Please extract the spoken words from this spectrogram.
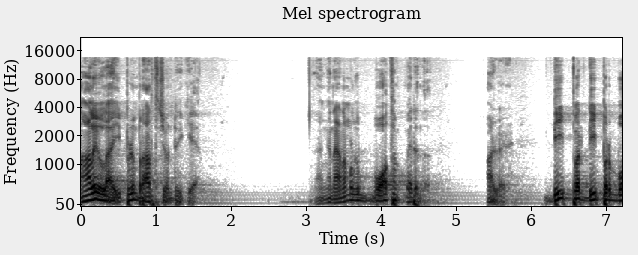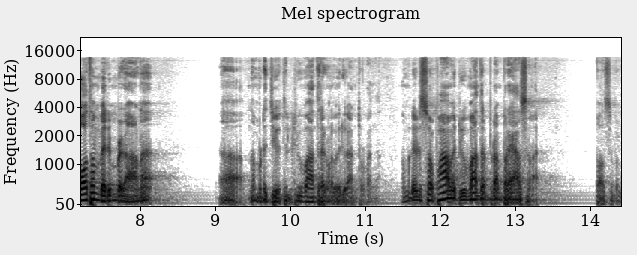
നാളുകളായി ഇപ്പോഴും പ്രാർത്ഥിച്ചുകൊണ്ടിരിക്കുക. അങ്ങനെയാണ് നമുക്ക് ബോധം വരുന്നത്. ആഴ്. ഡീപ്പർ ഡീപ്പർ ബോധം വരുമ്പോഴാണ് നമ്മുടെ ജീവിതത്തിൽ രൂപാന്തരങ്ങൾ വരുവാൻ തുടങ്ങുന്നത്. നമ്മുടെ ഒരു സ്വഭാവം രൂപാന്തരപ്പെടാൻ പ്രയാസമാണ്. പോസിബിൾ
